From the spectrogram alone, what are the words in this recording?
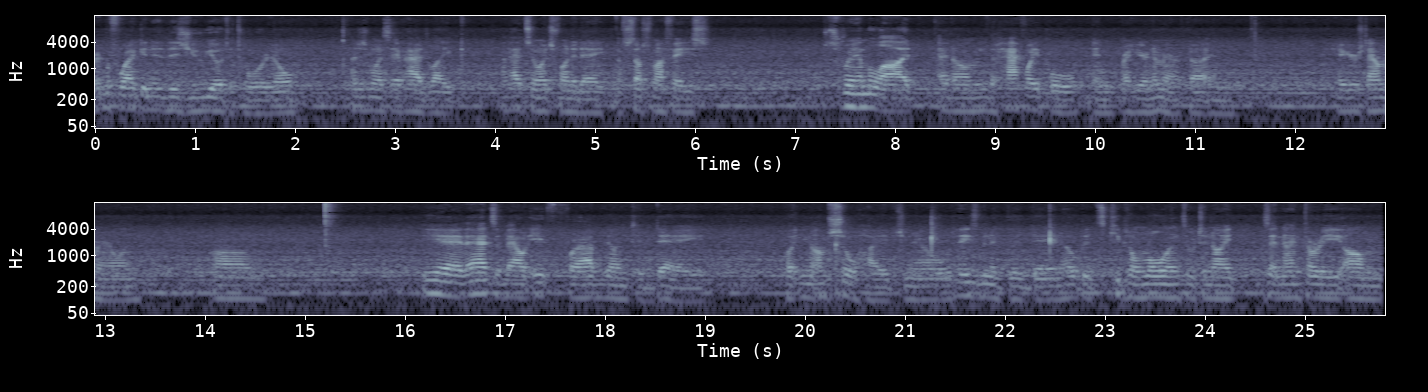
right before I get into this Yu-Gi-Oh tutorial, I just want to say I've had like, I've had so much fun today. I've stuffed my face. Swam a lot at um, the halfway pool in right here in America in Hagerstown, Maryland. Um, yeah, that's about it for what I've done today. But, you know, I'm so hyped, you know. Today's been a good day, and I hope it keeps on rolling through tonight. It's at 9.30, um,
